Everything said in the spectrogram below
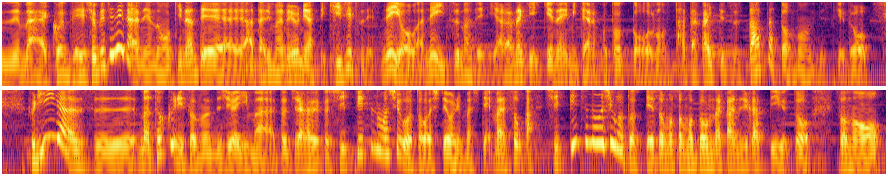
ね、まあ、これ前職時代からね、納期なんて当たり前のようにあって、期日ですね、要はね、いつまでにやらなきゃいけないみたいなこととの戦いってずっとあったと思うんですけど、フリーランス、まあ特にその私は今、どちらかというと執筆のお仕事をしておりまして、まあそっか、執筆のお仕事ってそもそもどんな感じかっていうと、その、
